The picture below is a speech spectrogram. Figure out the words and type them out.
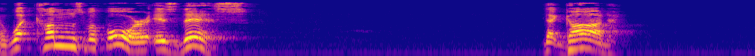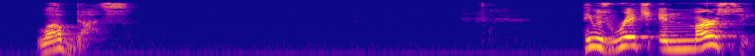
And what comes before is this. That God loved us. He was rich in mercy.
